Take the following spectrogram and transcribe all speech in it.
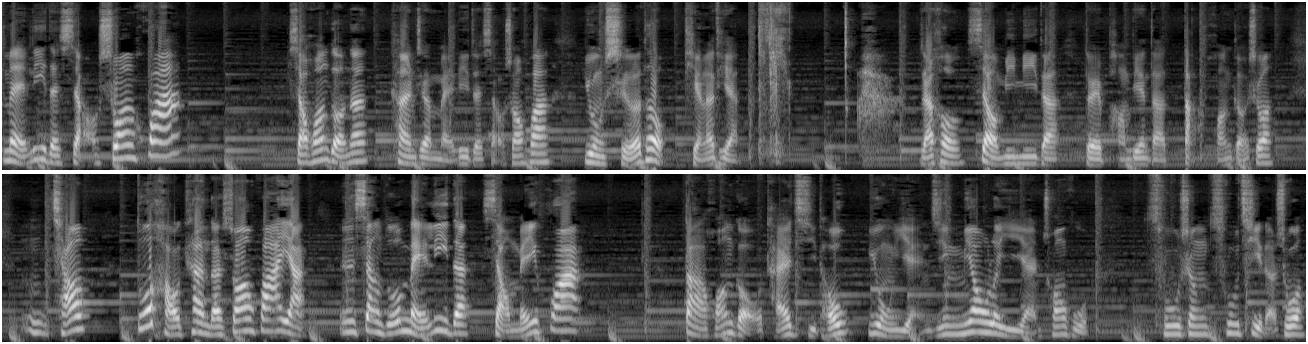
美丽的小霜花。小黄狗呢，看着美丽的小双花，用舌头舔了舔，啊，然后笑眯眯地对旁边的大黄狗说：“嗯，瞧，多好看的双花呀！嗯，像朵美丽的小梅花。”大黄狗抬起头，用眼睛瞄了一眼窗户，粗声粗气地说：“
